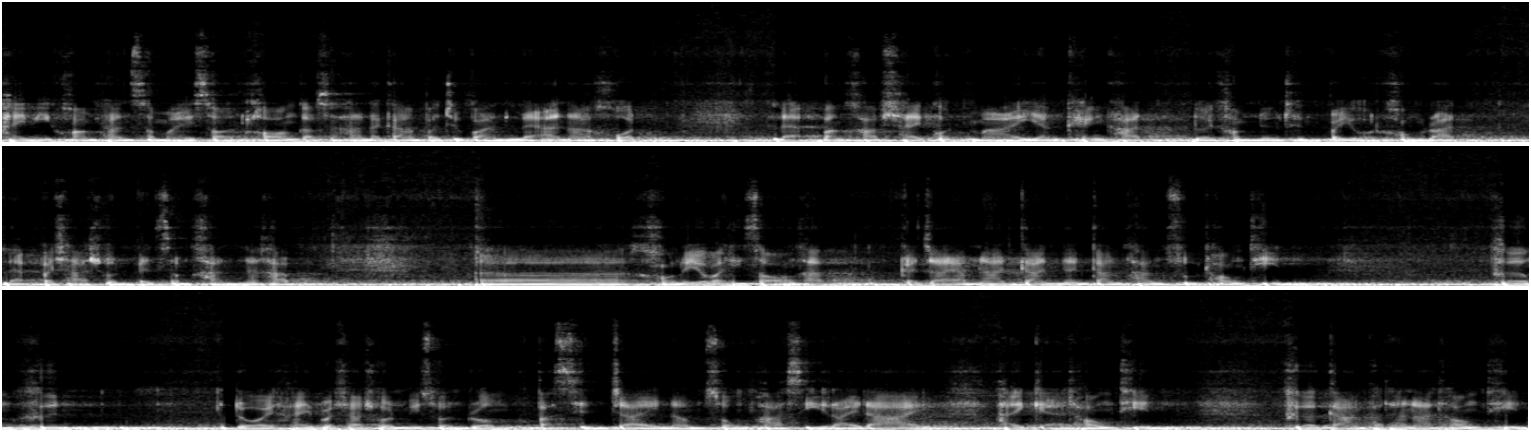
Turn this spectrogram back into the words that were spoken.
ให้มีความทันสมัยสอดคล้องกับสถานการณ์ปัจจุบันและอนาคต และบังคับใช้กฎหมายอย่างเคร่งครัด โดยคำนึงถึงประโยชน์ของรัฐ และประชาชนเป็นสำคัญนะครับออของนโยบายที่2ครับกระจายอำนาจการเงินการคลังสู่ท้องถิ่น เพิ่มขึ้น ยให้ประชาชนมีส่วนร่วมตัดสินใจนำส่งภาษีรายได้ ให้แก่ท้องถิ่น เพื่อการพัฒนาท้องถิ่น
